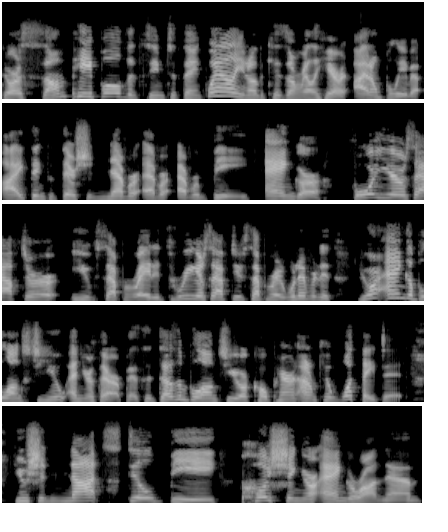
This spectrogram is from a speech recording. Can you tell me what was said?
There are some people that seem to think, well, you know, the kids don't really hear it. I don't believe it. I think that there should never, ever, ever be anger four years after you've separated, three years after you've separated, whatever it is, your anger belongs to you and your therapist. It doesn't belong to your co parent. I don't care what they did. You should not still be pushing your anger on them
